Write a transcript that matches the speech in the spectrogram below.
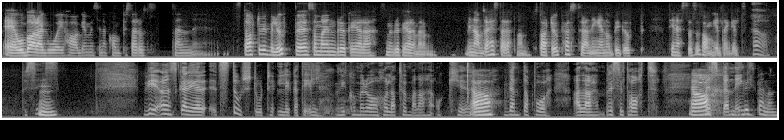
Eh, och bara gå i hagen med sina kompisar. Och sen eh, startar vi väl upp eh, som man brukar göra, som jag brukar göra med de, mina andra hästar. Att man startar upp höstträningen och bygger upp till nästa säsong helt enkelt. ja precis. Mm. Vi önskar er ett stort, stort lycka till. Vi kommer att hålla tummarna och eh, Ja, vänta på alla resultat ja med spänning. det blir spännande.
